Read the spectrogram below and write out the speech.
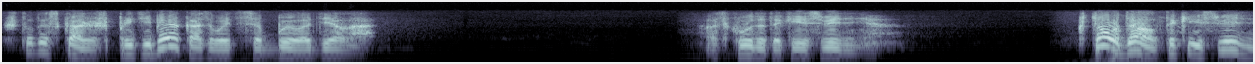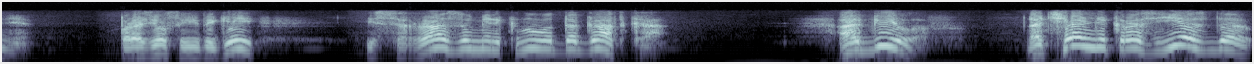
Что ты скажешь? При тебе, оказывается, было дело. Откуда такие сведения? Кто дал такие сведения? Поразился Едыгей, и сразу мелькнула догадка. Абилов, начальник разъезда,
